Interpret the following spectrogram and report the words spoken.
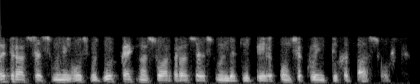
wit rasisme nie. Ons moet ook kyk na swart rasisme en dit moet konsekwent toegepas word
